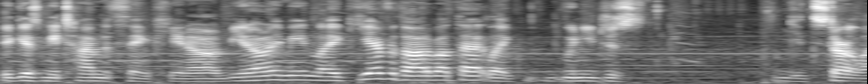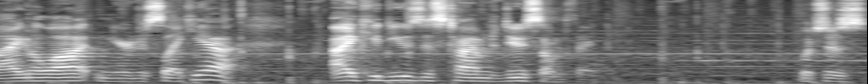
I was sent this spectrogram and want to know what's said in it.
It gives me time to think, you know. You know what I mean? Like, you ever thought about that? Like, when you just you start lagging a lot and you're just like, yeah, I could use this time to do something. Which is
